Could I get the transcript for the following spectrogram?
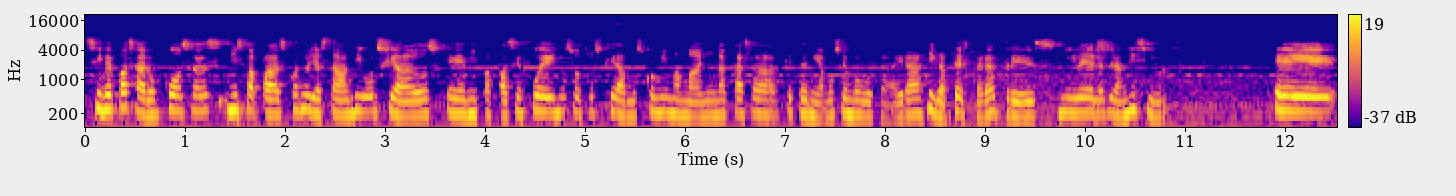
sí me pasaron cosas. Mis papás cuando ya estaban divorciados, eh, mi papá se fue y nosotros quedamos con mi mamá en una casa que teníamos en Bogotá. Era gigantesca, era de tres niveles, grandísima. Eh,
